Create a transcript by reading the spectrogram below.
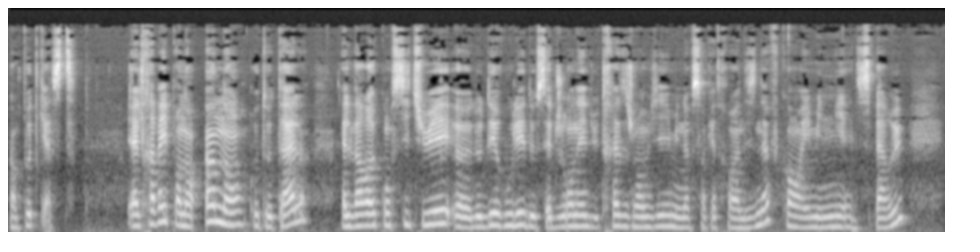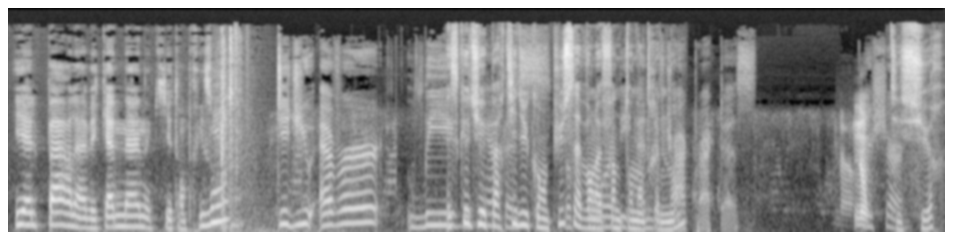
un podcast. Elle travaille pendant un an au total. Elle va reconstituer euh, le déroulé de cette journée du 13 janvier 1999 quand Emily a disparu. Et elle parle avec Adnan qui est en prison. Est-ce que tu es parti du campus avant la fin de ton entraînement Non. C'est sûr?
